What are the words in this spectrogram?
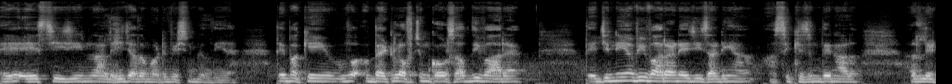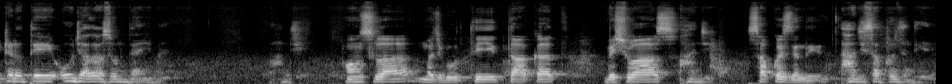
ਇਹ ਇਸ ਚੀਜ਼ ਨਾਲ ਹੀ ਜ਼ਿਆਦਾ ਮੋਟੀਵੇਸ਼ਨ ਮਿਲਦੀ ਹੈ। ਤੇ ਬਾਕੀ ਬੈਟਲ ਆਫ ਚਮਕੌਰ ਸਾਹਿਬ ਦੀ ਵਾਰ ਹੈ। ਤੇ ਜਿੰਨੀਆਂ ਵੀ ਵਾਰਾਂ ਨੇ ਜੀ ਸਾਡੀਆਂ ਸਿੱਖੀਜ਼ਮ ਦੇ ਨਾਲ ਰਿਲੇਟਡ ਤੇ ਉਹ ਜ਼ਿਆਦਾ ਸੁਣਦਾ ਜੀ ਮੈਂ। ਹਾਂਜੀ। ਹੌਸਲਾ ਮਜ਼ਬੂਤੀ ਤਾਕਤ ਵਿਸ਼ਵਾਸ ਹਾਂਜੀ। ਸਭ ਕੁਝ ਦਿੰਦੀ ਹੈ। ਹਾਂਜੀ ਸਭ ਕੁਝ ਦਿੰਦੀ ਹੈ ਜੀ।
